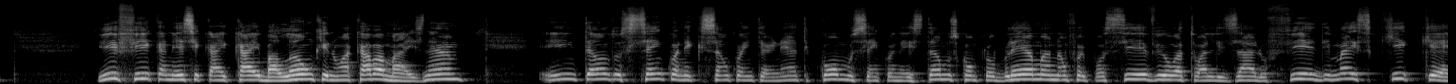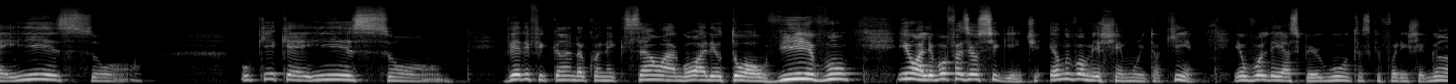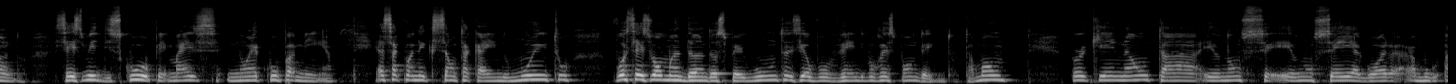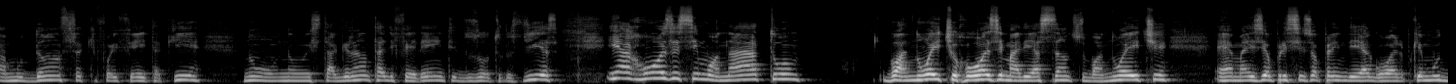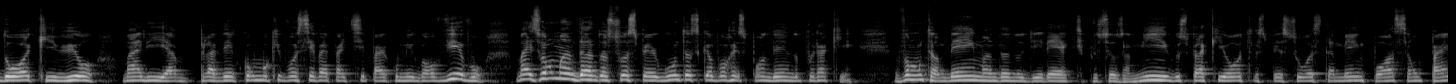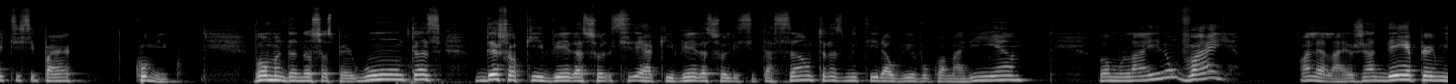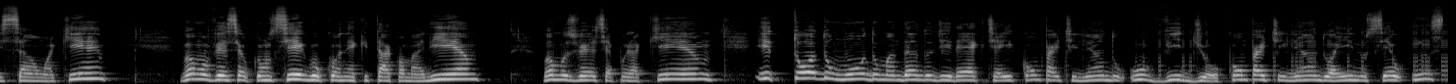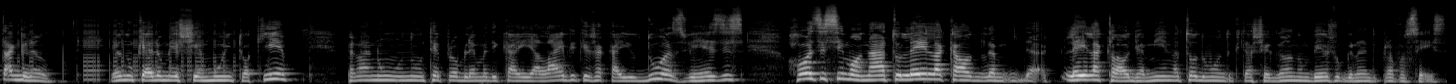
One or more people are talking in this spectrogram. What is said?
E fica nesse cai-cai balão que não acaba mais, né? Então, sem conexão com a internet, como sem conexão? Estamos com problema, não foi possível atualizar o feed, mas que que é isso? O que que é isso? Verificando a conexão, agora eu estou ao vivo. E olha, eu vou fazer o seguinte: eu não vou mexer muito aqui, eu vou ler as perguntas que forem chegando. Vocês me desculpem, mas não é culpa minha. Essa conexão está caindo muito. Vocês vão mandando as perguntas e eu vou vendo e vou respondendo, tá bom? Porque não tá, eu não sei, eu não sei agora a, a mudança que foi feita aqui no, no Instagram tá diferente dos outros dias. E a Rose Simonato, boa noite, Rose Maria Santos, boa noite. É, mas eu preciso aprender agora, porque mudou aqui, viu, Maria, para ver como que você vai participar comigo ao vivo. Mas vão mandando as suas perguntas que eu vou respondendo por aqui. Vão também mandando direct para os seus amigos, para que outras pessoas também possam participar comigo. Vão mandando as suas perguntas. Deixa eu aqui ver a, é aqui ver a solicitação, transmitir ao vivo com a Maria. Vamos lá, e não vai. Olha lá, eu já dei a permissão aqui. Vamos ver se eu consigo conectar com a Maria. Vamos ver se é por aqui. E todo mundo mandando direct aí, compartilhando o vídeo, compartilhando aí no seu Instagram. Eu não quero mexer muito aqui para não, não ter problema de cair a live, que já caiu duas vezes. Rose Simonato, Leila Cláudia, Leila Cláudia Mina, todo mundo que está chegando, um beijo grande para vocês.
